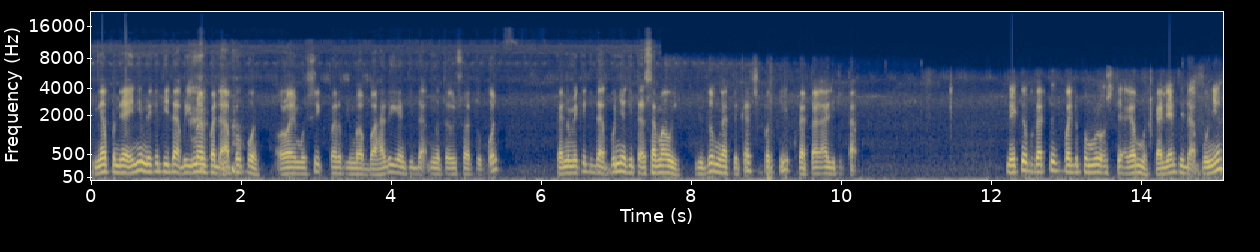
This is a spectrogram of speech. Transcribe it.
Dengan pendirian ini mereka tidak beriman pada apa pun. Orang yang musyrik pada penyembah bahala yang tidak mengetahui sesuatu pun kerana mereka tidak punya kitab samawi juga mengatakan seperti perkataan ahli kitab mereka berkata kepada pemeluk setiap agama kalian tidak punya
